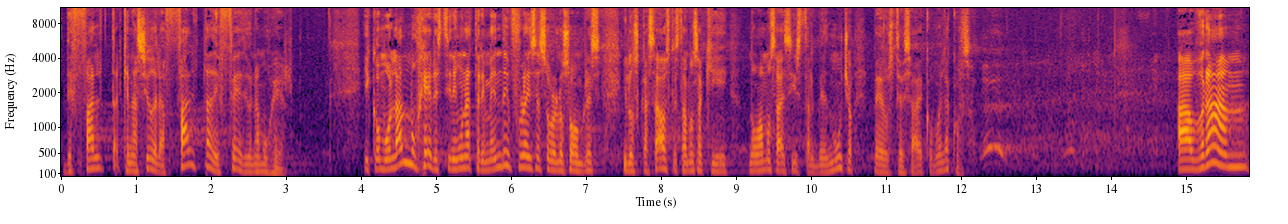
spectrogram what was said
de falta que nació de la falta de fe de una mujer. Y como las mujeres tienen una tremenda influencia sobre los hombres y los casados que estamos aquí, no vamos a decir tal vez mucho, pero usted sabe cómo es la cosa. Abraham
